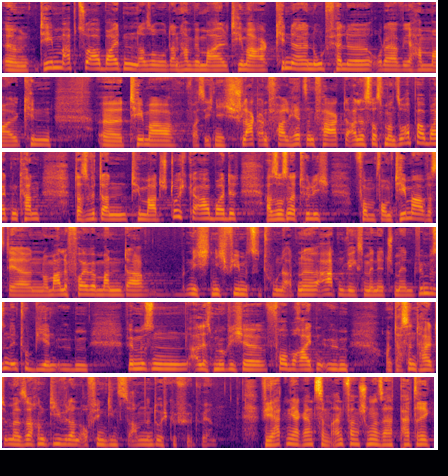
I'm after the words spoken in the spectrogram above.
ähm, Themen abzuarbeiten. Also dann haben wir mal Thema Kindernotfälle oder wir haben mal kind, äh, Thema, weiß ich nicht, Schlaganfall, Herzinfarkt, alles, was man so abarbeiten kann. Das wird dann thematisch durchgearbeitet. Also ist natürlich vom, vom Thema, was der normale Feuerwehrmann da nicht, nicht viel mit zu tun hat. Ne? Atemwegsmanagement, wir müssen intubieren üben, wir müssen alles Mögliche vorbereiten üben. Und das sind halt immer Sachen, die wir dann auf den Dienstabenden durchgeführt werden. Wir hatten ja ganz am Anfang schon gesagt, Patrick,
